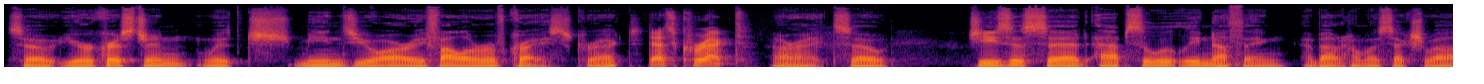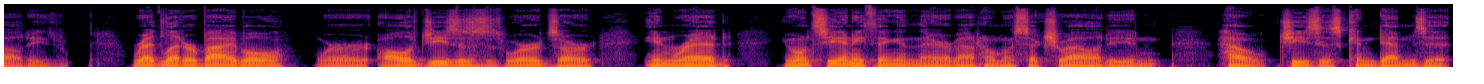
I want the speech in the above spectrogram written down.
So you're a Christian, which means you are a follower of Christ, correct? That's correct. All right. So Jesus said absolutely nothing about homosexuality. Red letter Bible, where all of Jesus' words are in red, you won't see anything in there about homosexuality and how Jesus condemns it.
